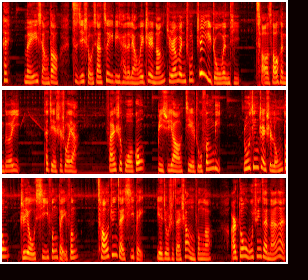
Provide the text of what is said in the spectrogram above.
嘿，没想到自己手下最厉害的两位智囊居然问出这种问题。曹操很得意，他解释说呀：“凡是火攻，必须要借助风力。如今正是隆冬，只有西风北风，曹军在西北。”也就是在上风了，而东吴军在南岸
